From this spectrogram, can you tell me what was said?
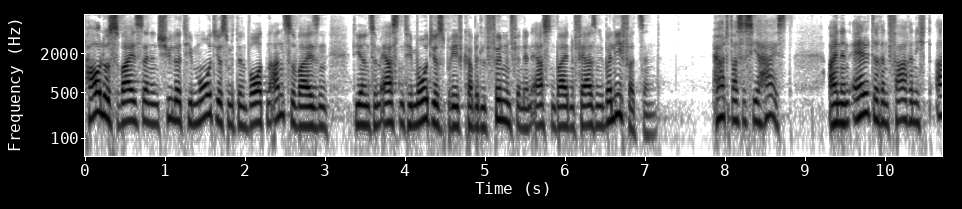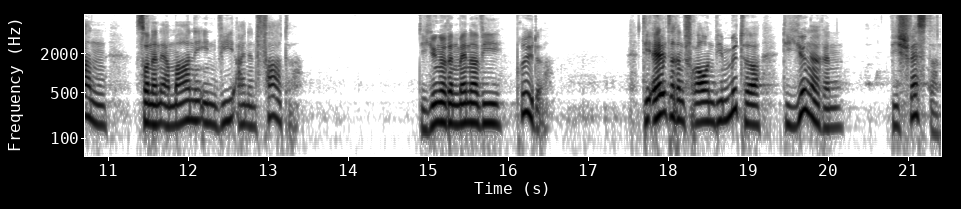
Paulus weiß seinen Schüler Timotheus mit den Worten anzuweisen, die uns im ersten Timotheusbrief Kapitel 5 in den ersten beiden Versen überliefert sind. Hört, was es hier heißt. Einen Älteren fahre nicht an, sondern ermahne ihn wie einen Vater die jüngeren Männer wie Brüder, die älteren Frauen wie Mütter, die jüngeren wie Schwestern.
